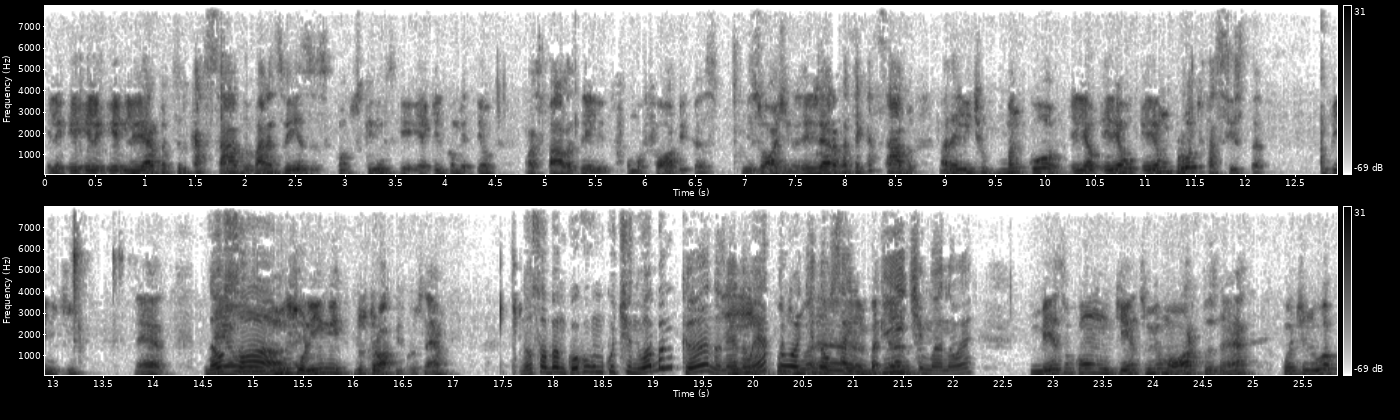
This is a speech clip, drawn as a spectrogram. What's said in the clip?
Ele, ele, ele era para ter sido caçado várias vezes quantos crimes que, que ele cometeu com as falas dele homofóbicas, misóginas. Ele já era para ser caçado, mas a elite bancou. Ele é, ele é, ele é um proto-fascista, o Piniquim. Né? Não é só... o Mussolini dos trópicos, né? Não só bancou, como continua bancando, né? Sim, não é à toa que não saiu é, impeachment, não é? Mesmo com 500 mil mortos, né? Continua,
